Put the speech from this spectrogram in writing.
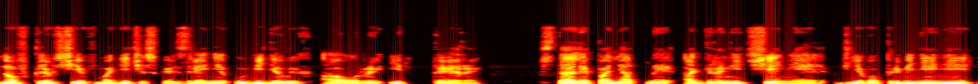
но, включив магическое зрение, увидел их ауры и теры стали понятны ограничения в его применении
